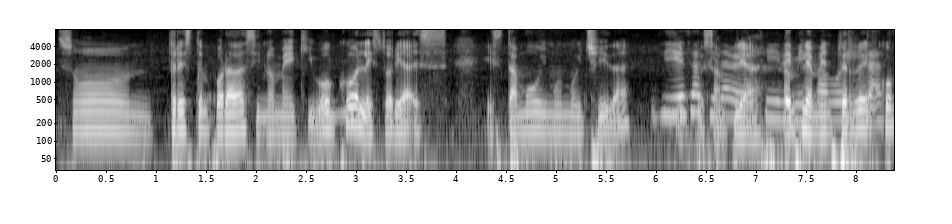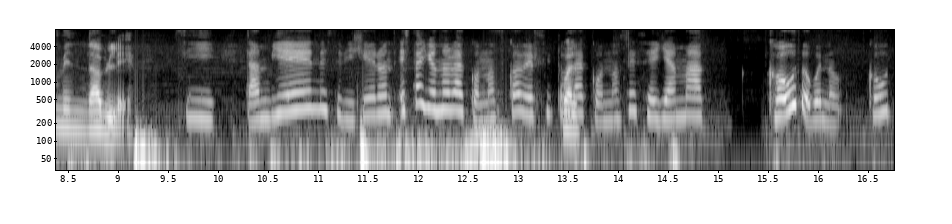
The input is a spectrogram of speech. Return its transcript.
Son tres temporadas si no me equivoco. La historia es está muy muy muy chida. Sí, y es pues así, amplia- verdad, sí, ampliamente recomendable. Sí, también este dijeron, esta yo no la conozco, a ver si tú ¿Cuál? la conoces, se llama Code, o bueno, Code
